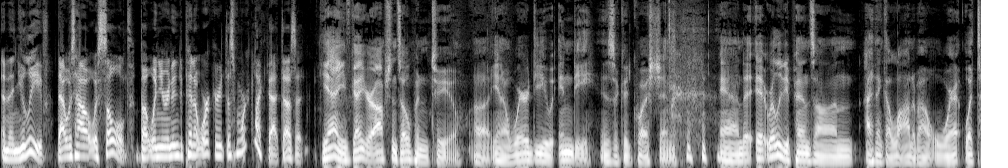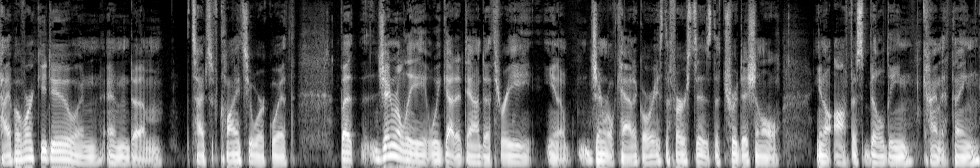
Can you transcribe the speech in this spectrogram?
and then you leave. That was how it was sold. But when you're an independent worker, it doesn't work like that, does it? Yeah, you've got your options open to you. Uh, you know, where do you indie is a good question, and it really depends on I think a lot about where what type of work you do and and um, types of clients you work with. But generally, we got it down to three, you know, general categories. The first is the traditional you know, office building kind of thing.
